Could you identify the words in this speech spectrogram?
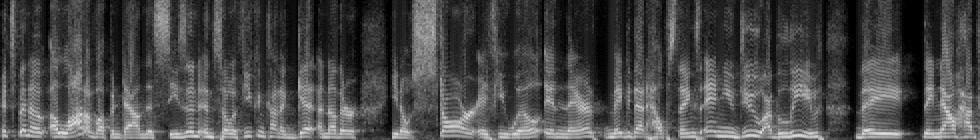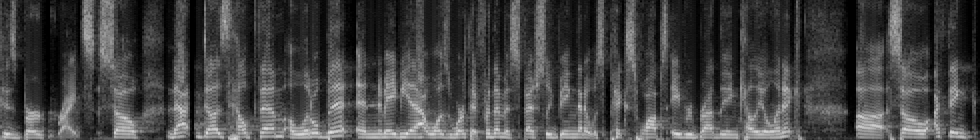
It's been a, a lot of up and down this season, and so if you can kind of get another, you know, star, if you will, in there, maybe that helps things. And you do, I believe they they now have his bird rights, so that does help them a little bit, and maybe that was worth it for them, especially being that it was pick swaps, Avery Bradley and Kelly Olynyk. Uh, so I think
